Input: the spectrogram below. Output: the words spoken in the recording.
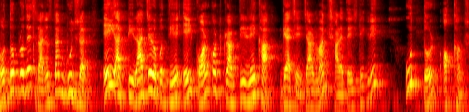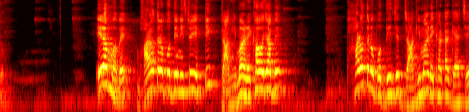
মধ্যপ্রদেশ, রাজস্থান, গুজরাট এই আটটি রাজ্যের ওপর দিয়ে এই কর্কট ক্রান্তির রেখা গেছে, যার মান সাড়ে তেইশ ডিগ্রি উত্তর অক্ষাংশ। এরমভাবে ভারতের ওপর দিয়ে নিশ্চয়ই একটি দ্রাঘিমা রেখাও যাবে। ভারতের ওপর দিয়ে যে দ্রাঘিমা রেখাটা গেছে,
